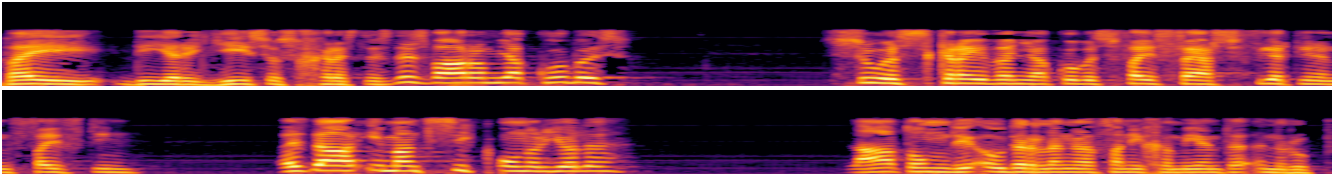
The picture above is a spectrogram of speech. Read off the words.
by die Here Jesus Christus. Dis waarom Jakobus so skryf in Jakobus 5 vers 14 en 15. Is daar iemand siek onder julle? Laat hom die ouderlinge van die gemeente inroep.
